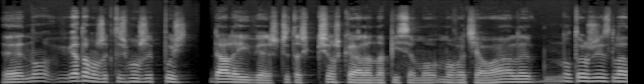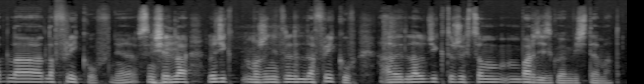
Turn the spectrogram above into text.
E, no wiadomo, że ktoś może pójść dalej, wiesz, czytać książkę Alana Pisa, Mowa Ciała, ale no to już jest dla, dla, dla freaków, nie? W sensie mhm. dla ludzi, może nie tyle dla freaków, ale dla ludzi, którzy chcą bardziej zgłębić temat.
